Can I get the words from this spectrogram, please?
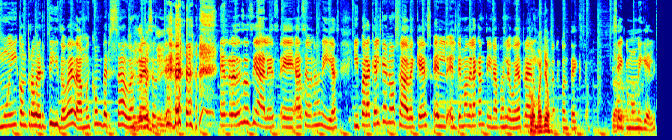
muy controvertido, ¿verdad? Muy conversado en, redes, en redes sociales eh, hace unos días. Y para aquel que no sabe qué es el, el tema de la cantina, pues le voy a traer Como un yo. de contexto. Sí, como Miguel.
